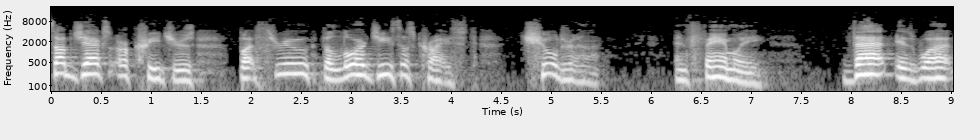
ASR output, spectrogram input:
subjects or creatures, but through the Lord Jesus Christ, children and family. That is what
